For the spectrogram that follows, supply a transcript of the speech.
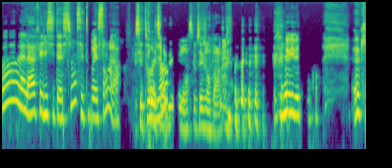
oh là là, félicitations, c'est tout récent alors. C'est tout récent, c'est pour ça que j'en parle. oui, je comprends. Ok,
